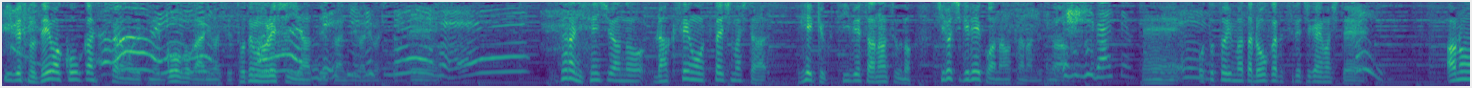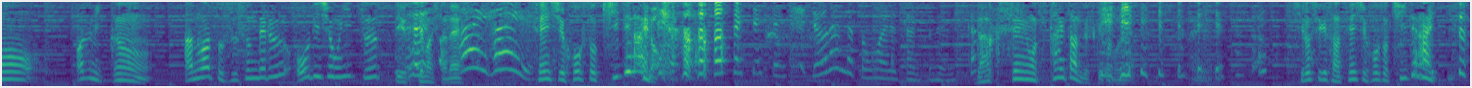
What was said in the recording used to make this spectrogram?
TBS の電話交換室からもですねあーご応募がありましてとても嬉しいなという感じがありました、ねええへさらに先週あの落選をお伝えしました弊局 TBS アナウンス部の広重玲子アナウンサーなんですが、えいらっしゃいまた廊下ですれ違いまして、はい。あの安住君あの後進んでるオーディションいつ？って言ってましたね。はいはい。先週放送聞いてないの 冗談だと思われたんじゃないですか？落選を伝えたんですけどもね、え ー広重さん先週放送聞いてないっていう、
